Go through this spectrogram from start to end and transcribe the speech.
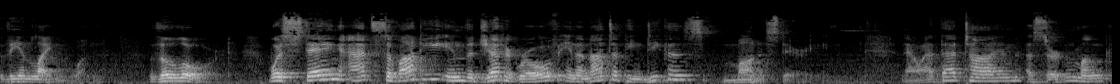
the Enlightened One, the Lord, was staying at Savatthi in the Jeta Grove in Anathapindika's monastery. Now, at that time, a certain monk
